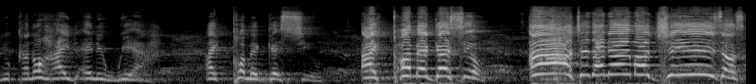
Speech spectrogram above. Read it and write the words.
You cannot hide anywhere. I come against you. I come against you. Out in the name of Jesus.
